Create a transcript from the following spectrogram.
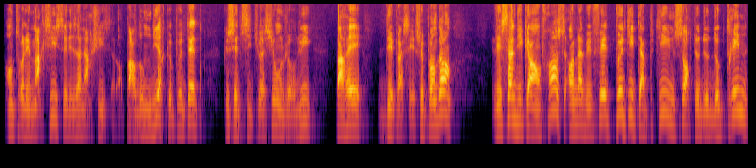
entre les marxistes et les anarchistes. Alors pardon de dire que peut-être que cette situation aujourd'hui paraît dépassée. Cependant, les syndicats en France en avaient fait petit à petit une sorte de doctrine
